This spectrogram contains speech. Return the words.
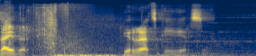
Инсайдер. Пиратская версия.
